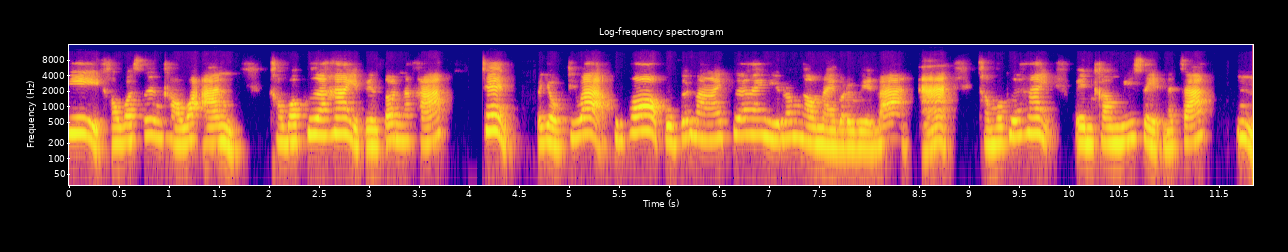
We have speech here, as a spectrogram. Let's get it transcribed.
ที่คำว่าซึ่งคำว่าอันคำว่าเพื่อให้เป็นต้นนะคะ เช่นประโยคที่ว่าคุณพ่อปลูกต้นไม้เพื่อให้มีร่มเงาในบริเวณบ้านอะคำว่าเพื่อให้เป็นคำวิเศษนะจ๊ะ อืม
